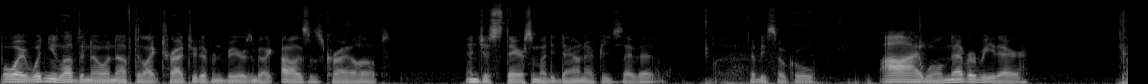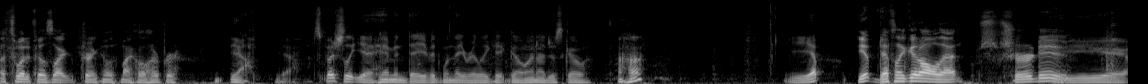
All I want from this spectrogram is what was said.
Boy, wouldn't you love to know enough to like try two different beers and be like, "Oh, this is cryo hops," and just stare somebody down after you say that? That'd be so cool. I will never be there. That's what it feels like drinking with Michael Harper. Yeah, yeah. Especially yeah, him and David when they really get going, I just go, uh huh. Yep. Yep, definitely get all that. Sure do. Yeah.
